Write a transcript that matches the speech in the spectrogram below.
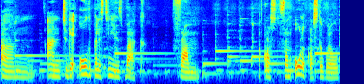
um, and to get all the Palestinians back from across from all across the world.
